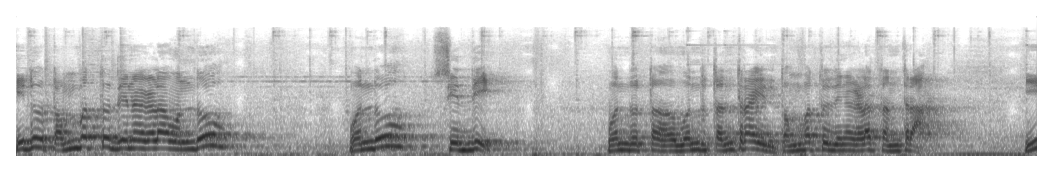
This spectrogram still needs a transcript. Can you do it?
ಇದು ತೊಂಬತ್ತು ದಿನಗಳ ಒಂದು ಒಂದು ಸಿದ್ಧಿ. ಒಂದು ತ, ಒಂದು ತಂತ್ರ ಇದು, ತೊಂಬತ್ತು ದಿನಗಳ ತಂತ್ರ. ಈ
